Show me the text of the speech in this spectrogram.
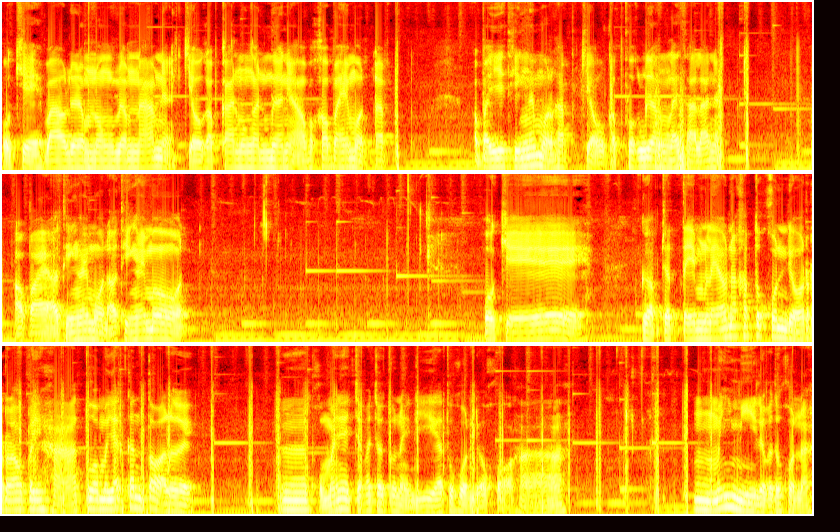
โอเคบาวเรือดำนงเรือดำน้ำเนี่ยเกี่ยวกับการเมืองการเมืองเนี่ยเอาเข้าไปให้หมดครับ เอาไปทิ้งให้หมดครับ เกี่ยวกับพวกเรื่องไร้สาระเนี่ย เอาไปเอาทิ้งให้หมด เอาทิ้งให้หมด โอเค เกือบจะเต็มแล้วนะครับ ทุกคนเดี๋ยวเราไปหาตัวมายัดกันต่อเลยเออผมไม่แน่ใจว่าจะเอาตัวไหนดีครับทุกคนเดี๋ยวขอหา อืมไม่มีเลยว่ะทุกคนนะ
